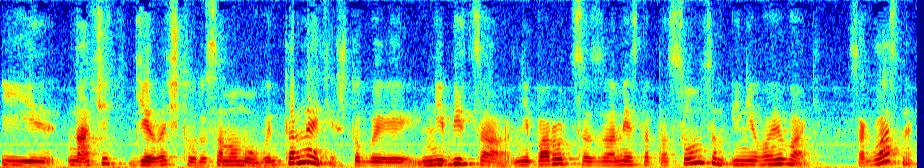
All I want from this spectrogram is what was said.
и начать делать что-то самому в интернете, чтобы не биться, не бороться за место под солнцем и не воевать. Согласны?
